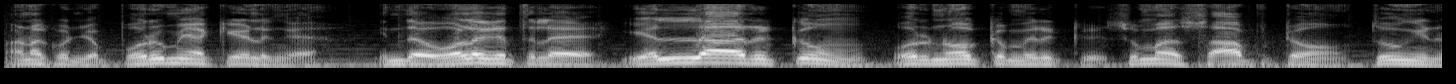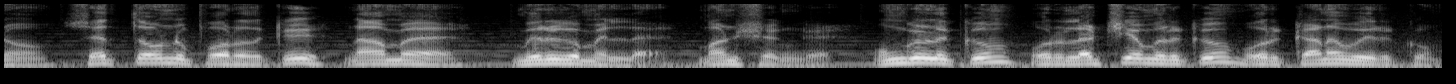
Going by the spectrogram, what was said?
ஆனால் கொஞ்சம் பொறுமையாக கேளுங்க. இந்த உலகத்துல எல்லாருக்கும் ஒரு நோக்கம் இருக்கு. சும்மா சாப்பிட்டோம் தூங்கினோம் செத்தோன்னு போறதுக்கு நாம மிருகம் இல்ல மனுஷங்க. உங்களுக்கும் ஒரு லட்சியம் இருக்கும் ஒரு கனவு இருக்கும்.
